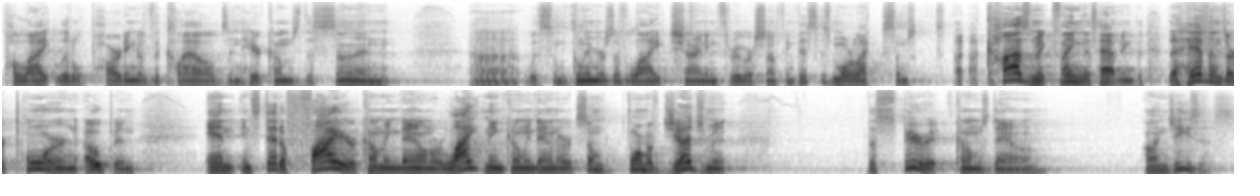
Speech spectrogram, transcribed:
polite little parting of the clouds, and here comes the sun uh, with some glimmers of light shining through or something. This is more like some a, a cosmic thing that's happening. The, the heavens are torn open, and instead of fire coming down or lightning coming down or some form of judgment, the Spirit comes down on Jesus.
